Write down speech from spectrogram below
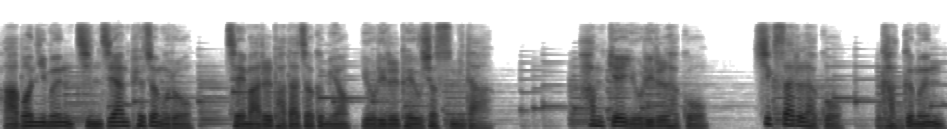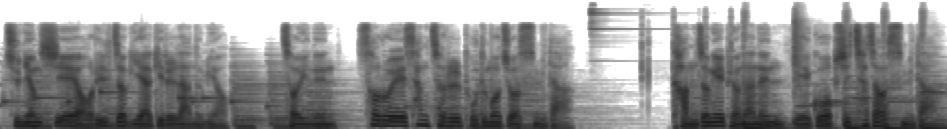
아버님은 진지한 표정으로 제 말을 받아 적으며 요리를 배우셨습니다. 함께 요리를 하고 식사를 하고 가끔은 준영 씨의 어릴 적 이야기를 나누며 저희는 서로의 상처를 보듬어 주었습니다. 감정의 변화는 예고 없이 찾아왔습니다.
